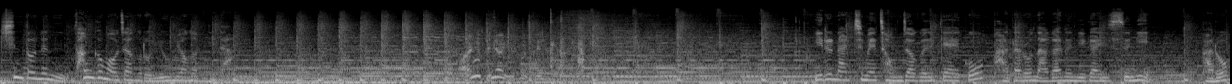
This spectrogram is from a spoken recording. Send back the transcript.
신도는 황금 어장으로 유명합니다. 아니 그냥 입으세요. 이른 아침에 정적을 깨고 바다로 나가는 이가 있으니 바로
